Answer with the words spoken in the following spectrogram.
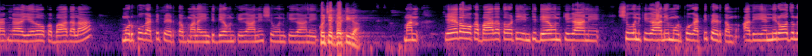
రకంగా ఏదో ఒక బాధల ముడుపు కట్టి పెడతాం మన ఇంటి దేవునికి కానీ శివునికి కానీ కొంచెం గట్టిగా. మన ఏదో ఒక బాధతోటి ఇంటి దేవునికి కానీ శివునికి కానీ ముడుపు కట్టి పెడతాం. అది ఎన్ని రోజులు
